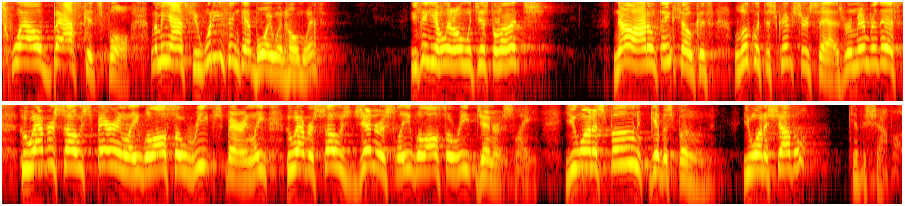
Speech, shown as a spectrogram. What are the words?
12 baskets full. Let me ask you, what do you think that boy went home with? You think he went home with just a lunch? No, I don't think so, because look what the scripture says. Remember this whoever sows sparingly will also reap sparingly, whoever sows generously will also reap generously. You want a spoon? Give a spoon. You want a shovel? Give a shovel.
